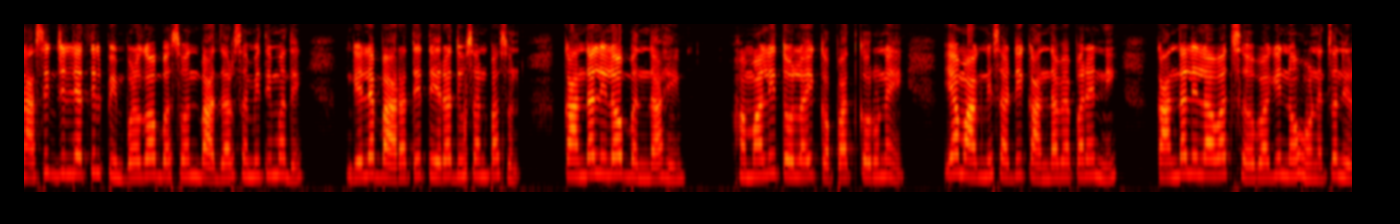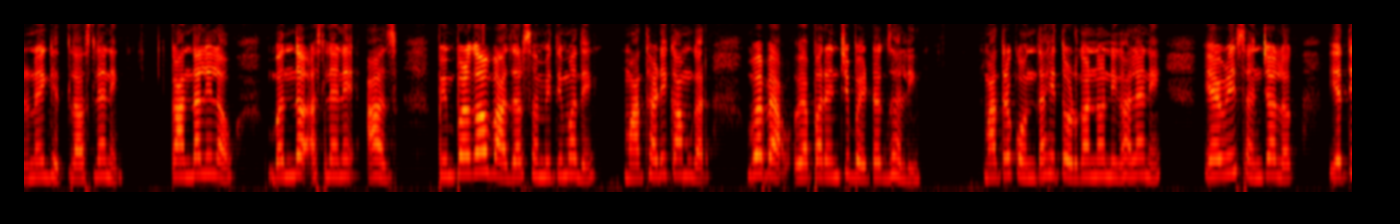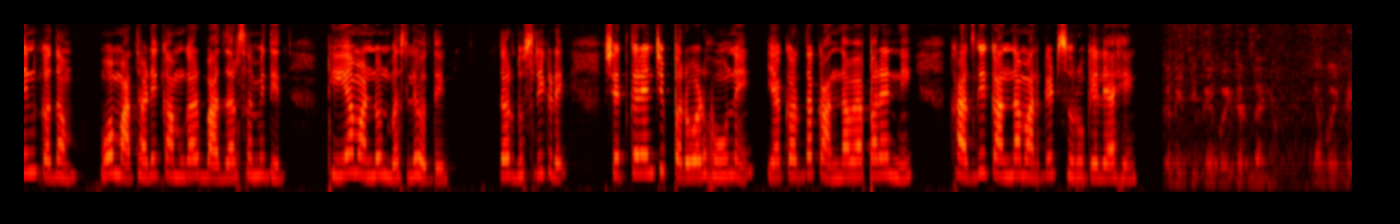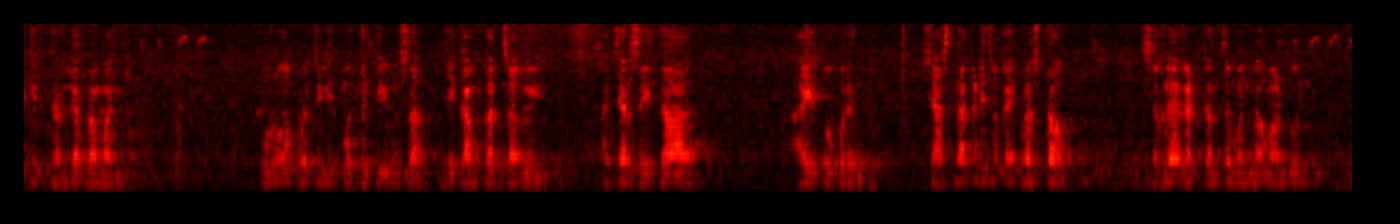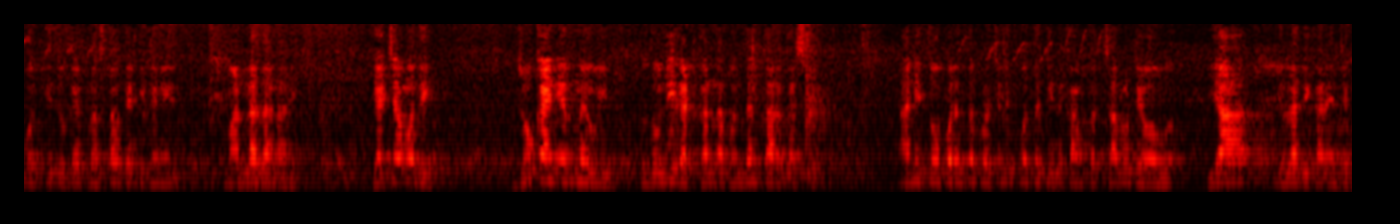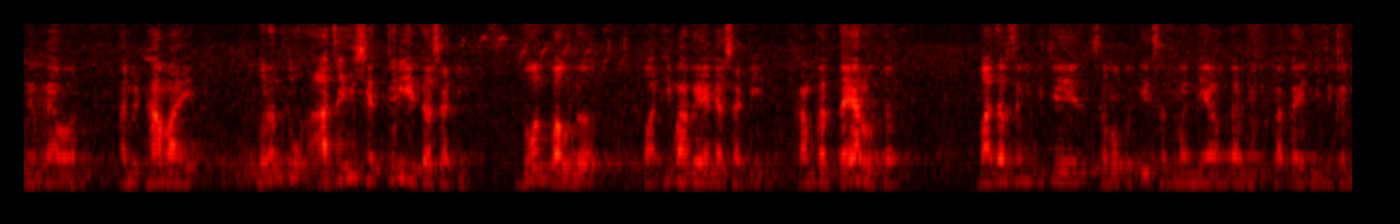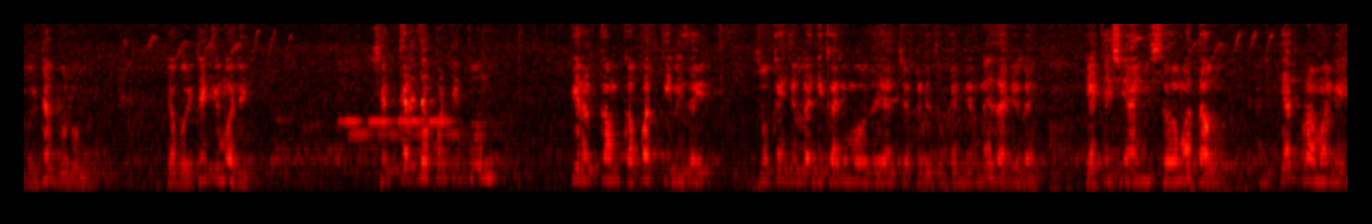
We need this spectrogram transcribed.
नाशिक जिल्ह्यातील पिंपळगाव बसवंत बाजार समितीमध्ये गेल्या बारा ते तेरा दिवसांपासून कांदा लिलाव बंद आहे. हमाली तोलाई कपात करू नये. या मागणीसाठी कांदा व्यापाऱ्यांनी कांदा लिलावात सहभागी न होण्याचा निर्णय घेतला असल्याने कांदा लिलाव बंद असल्याने आज पिंपळगाव बाजार समितीमध्ये माथाडी कामगार व व्या व्यापाऱ्यांची बैठक झाली. मात्र कोणताही तोडगा न निघाल्याने यावेळी संचालक यतीन कदम व माथाडी कामगार बाजार समितीत ठिय्या मांडून बसले होते. तर दुसरीकडे शेतकऱ्यांची परवड होऊ नये याकरता कांदा व्यापाऱ्यांनी खाजगी कांदा मार्केट सुरू केले आहे. जी काही बैठक झाली त्या बैठकीत ठरल्याप्रमाणे पूर्व प्रचलित पद्धतीनुसार जे कामकाज चालू आहे आचारसंहिता आहे तोपर्यंत शासनाकडे जो काही प्रस्ताव सगळ्या घटकांचं म्हणणं मांडून वरती जो काही प्रस्ताव त्या ठिकाणी मांडला जाणार आहे त्याच्यामध्ये जो काही निर्णय होईल तो दोन्ही घटकांना बंधनकारक असेल आणि तोपर्यंत प्रचलित पद्धतीने कामकाज चालू ठेवावं. या जिल्हाधिकाऱ्यांच्या निर्णयावर आम्ही ठाम आहे. परंतु आजही शेतकरी हितासाठी दोन पावलं पाठीमागे येण्यासाठी कामगार तयार होतात. बाजार समितीचे सभापती सन्माननीय आमदार दिलीप काका यांनी जी काही बैठक बोलवली त्या बैठकीमध्ये शेतकऱ्याच्या पट्टीतून ती रक्कम कपात केली जाईल. जो काही जिल्हाधिकारी महोदय यांच्याकडे जो काही निर्णय झालेला आहे त्याच्याशी आम्ही सहमत आहोत. आणि त्याचप्रमाणे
